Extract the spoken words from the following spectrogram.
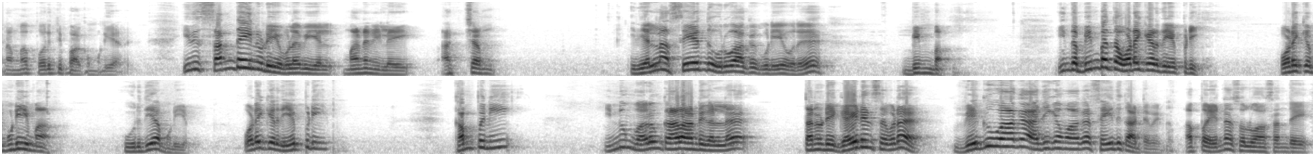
நம்ம பொருத்தி பார்க்க முடியாது. இது சந்தையினுடைய உளவியல் மனநிலை அச்சம் இது எல்லாம் சேர்ந்து உருவாக்கக்கூடிய ஒரு பிம்பம். இந்த பிம்பத்தை உடைக்கிறது எப்படி? உடைக்க முடியுமா? உறுதியாக முடியும். உடைக்கிறது எப்படி? கம்பெனி இன்னும் வரும் காலாண்டுகளில் தன்னுடைய கைடன்ஸை விட வெகுவாக அதிகமாக செய்து காட்ட வேண்டும். அப்போ என்ன சொல்லுவான் சந்தை?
